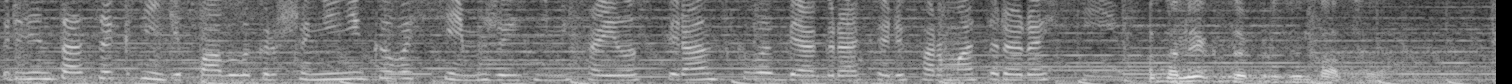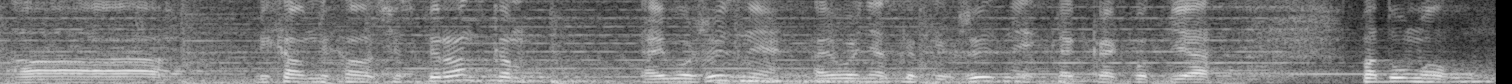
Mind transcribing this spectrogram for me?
Презентация книги Павла Крашенинникова «Семь жизней Михаила Спиранского. Биография реформатора России». Это лекция, презентация о Михаиле Михайловиче Спиранском, о его жизни, о его нескольких жизнях, как, как вот я подумал.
